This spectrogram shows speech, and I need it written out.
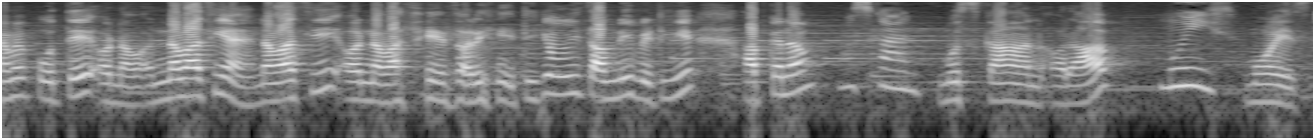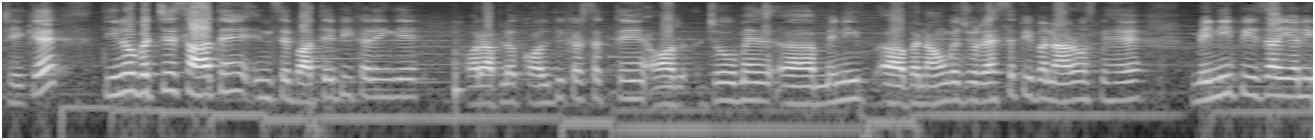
हमें पोते और नवा, नवासियाँ हैं नवासी और नवासे हैं सॉरी ठीक है वो भी सामने ही बैठी है। आपका नाम? मुस्कान। मुस्कान। और आप? मुइस मोइस ठीक है तीनों बच्चे साथ हैं इनसे बातें भी करेंगे। और आप लोग कॉल भी कर सकते हैं और जो मैं अ, मिनी बनाऊँगा जो रेसिपी बना रहा हूँ उसमें है मिनी पिज़्ज़ा यानी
